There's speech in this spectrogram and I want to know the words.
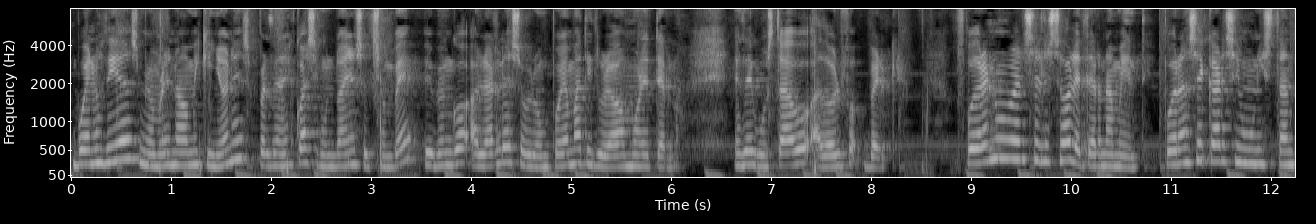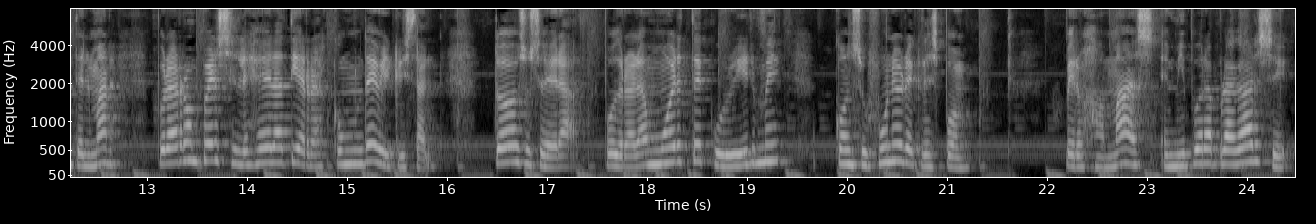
Buenos días, mi nombre es Naomi Quiñones, pertenezco a segundo año sección B y vengo a hablarles sobre un poema titulado Amor Eterno. Es de Gustavo Adolfo Berker. Podrán moverse el sol eternamente, podrán secarse en un instante el mar, podrá romperse el eje de la tierra como un débil cristal. Todo sucederá, podrá la muerte cubrirme con su fúnebre crespón, pero jamás en mí podrá apagarse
